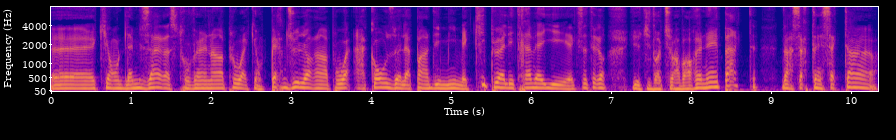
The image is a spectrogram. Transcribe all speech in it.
euh, qui ont de la misère à se trouver un emploi, qui ont perdu leur emploi à cause de la pandémie, mais qui peut aller travailler, etc. Y Va-tu avoir un impact dans certains secteurs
